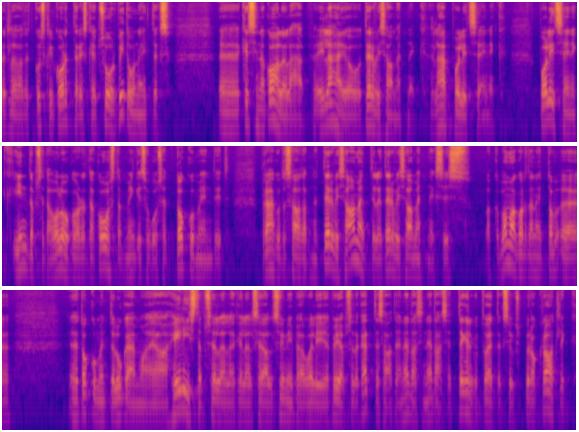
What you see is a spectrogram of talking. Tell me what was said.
ütlevad, et kuskil korteris käib suur pidu näiteks. Eh, kes sinna kohale läheb, ei lähe ju terviseametnik, läheb politseinik. Politseinik hindab seda olukorda, koostab mingisugused dokumendid. praegu ta saadab need Terviseametile, terviseametnik siis hakkab omakorda neid äh, dokumente lugema ja helistab sellele, kellel seal sünnipäev oli ja püüab seda kätte saada ja nii edasi ja nii edasi, et tegelikult võetakse üks bürokraatlik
